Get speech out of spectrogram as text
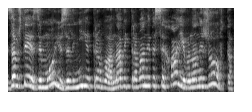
Завжди зимою зеленіє трава. Навіть трава не висихає, вона не жовта,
